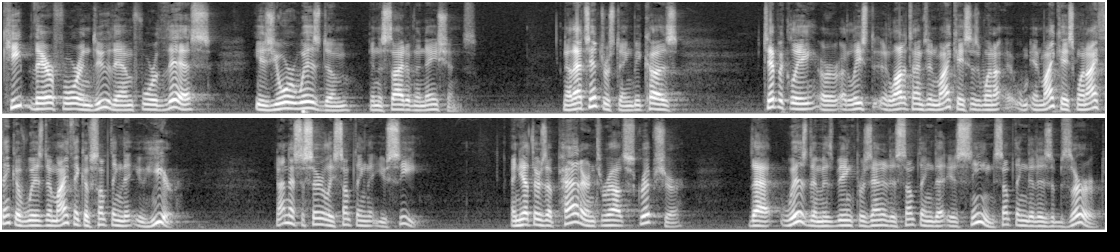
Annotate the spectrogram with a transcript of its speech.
Keep therefore and do them, for this is your wisdom in the sight of the nations. Now that's interesting because typically, or at least a lot of times in my cases, when I, in my case, when I think of wisdom, I think of something that you hear, not necessarily something that you see. And yet there's a pattern throughout Scripture that wisdom is being presented as something that is seen, something that is observed.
